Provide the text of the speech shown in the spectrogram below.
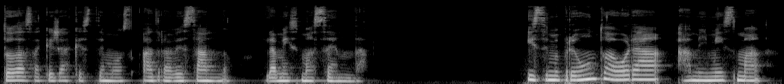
todas aquellas que estemos atravesando la misma senda. Y si me pregunto ahora a mí misma,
